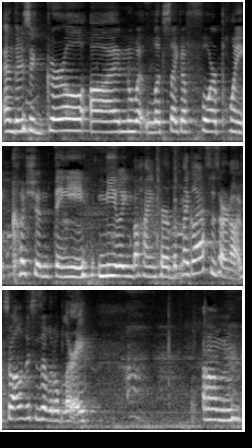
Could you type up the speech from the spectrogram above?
and there's a girl on what looks like a four point cushion thingy kneeling behind her, but my glasses aren't on, so all of this is a little blurry. Um,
